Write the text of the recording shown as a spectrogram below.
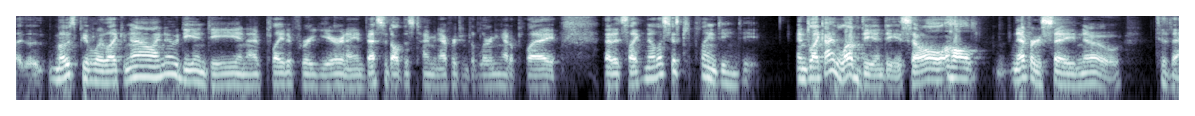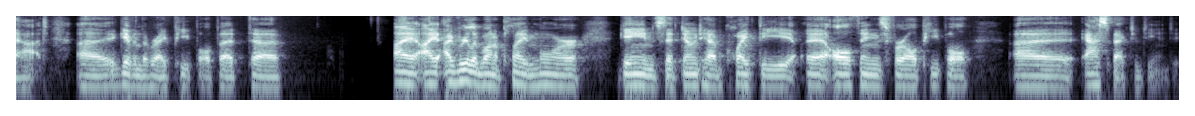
uh, most people are like, no, I know D&D and I've played it for a year and I invested all this time and effort into learning how to play. That it's like, no, let's just keep playing D&D. And like, I love D&D, so I'll, I'll never say no to that, uh, given the right people. But uh, I, I, I really want to play more games that don't have quite the uh, all things for all people uh, aspect of D and D.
